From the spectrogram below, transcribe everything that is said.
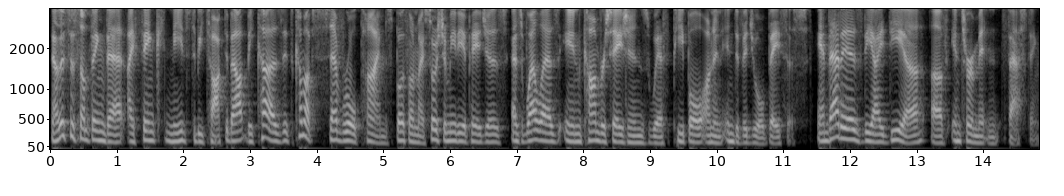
Now, this is something that I think needs to be talked about because it's come up several times, both on my social media pages as well as in conversations with people on an individual basis. And that is the idea of intermittent fasting.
